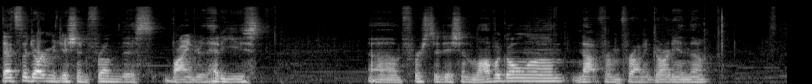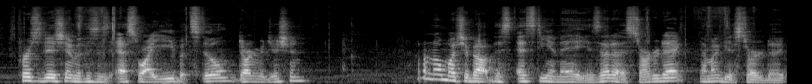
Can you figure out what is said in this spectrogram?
That's the Dark Magician from this binder that he used. Um, first edition Lava Golem, not from Pharaonic Guardian though. First edition, but this is SYE, but still Dark Magician. I don't know much about this SDMA. Is that a starter deck? That might be a starter deck.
